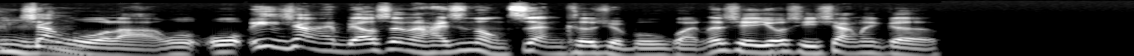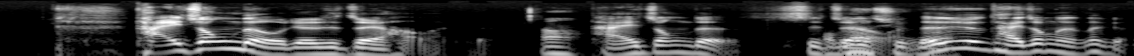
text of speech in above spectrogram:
嗯像我啦，我我印象还比较深的还是那种自然科学博物馆，而且尤其像那个台中的，我觉得是最好玩的。哦，台中的是最好玩的，就是台中的那个。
